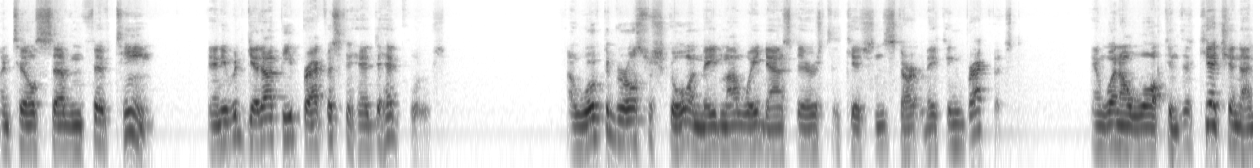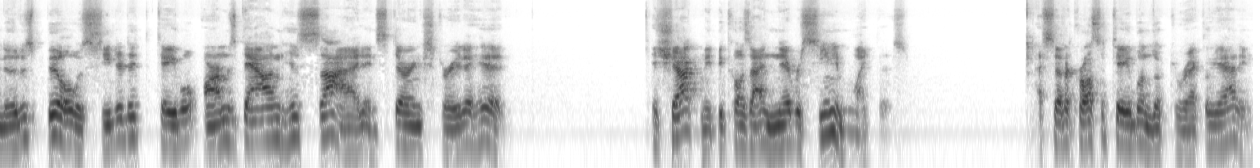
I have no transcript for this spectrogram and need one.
until 7:15. And he would get up, eat breakfast, and head to headquarters. I woke the girls for school and made my way downstairs to the kitchen to start making breakfast. And when I walked into the kitchen, I noticed Bill was seated at the table, arms down his side and staring straight ahead. It shocked me because I had never seen him like this. I sat across the table and looked directly at him.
